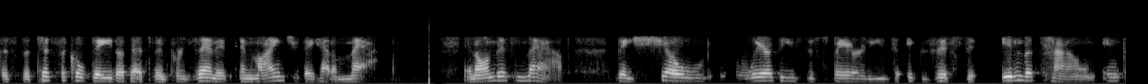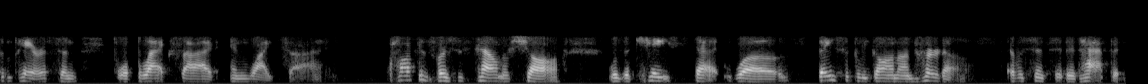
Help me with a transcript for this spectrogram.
The statistical data that's been presented, and mind you, they had a map. And on this map, they showed where these disparities existed in the town in comparison for black side and white side. Hawkins versus Town of Shaw was a case that was basically gone unheard of ever since it had happened.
